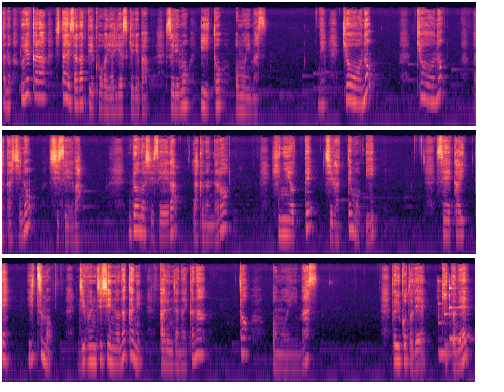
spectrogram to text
あの、上から下へ下がっていく方がやりやすければ、それもいいと思います。ね、今日の、今日の私の姿勢は、どの姿勢が楽なんだろう？日によって違ってもいい。正解っていつも自分自身の中にあるんじゃないかな？と思います。ということで、きっとね、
